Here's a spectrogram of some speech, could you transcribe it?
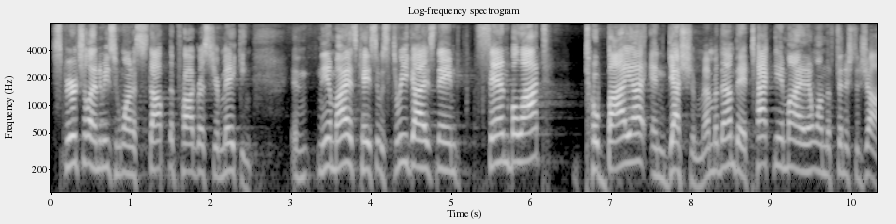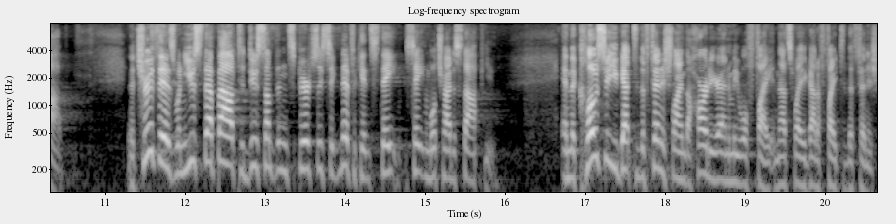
spiritual enemies who want to stop the progress you're making. In Nehemiah's case, it was three guys named Sanballat, Tobiah, and Geshem. Remember them? They attacked Nehemiah, they didn't want to finish the job. And the truth is, when you step out to do something spiritually significant, Satan will try to stop you. And the closer you get to the finish line, the harder your enemy will fight. And that's why you got to fight to the finish.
